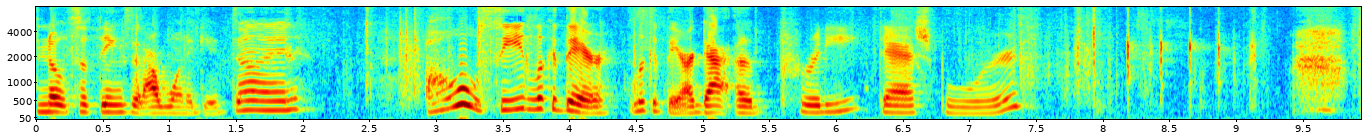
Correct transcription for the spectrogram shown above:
notes of things that I want to get done. Oh, see, look at there. Look at there. I got a pretty dashboard.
